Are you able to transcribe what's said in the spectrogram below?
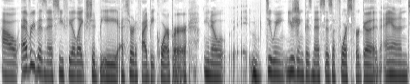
how every business you feel like should be a certified B Corp or, you know, doing using business as a force for good. And,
